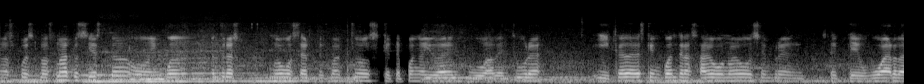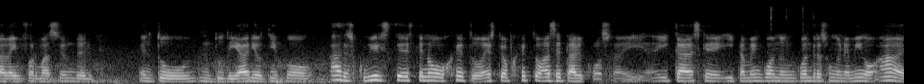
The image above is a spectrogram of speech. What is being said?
los, pues, los matas y esto, o encuentras nuevos artefactos que te pueden ayudar en tu aventura. Y cada vez que encuentras algo nuevo, siempre se te guarda la información del, en, tu, en tu diario, tipo, ah, descubriste este nuevo objeto, este objeto hace tal cosa. Y, ahí cada vez que, y también cuando encuentras un enemigo, ah,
